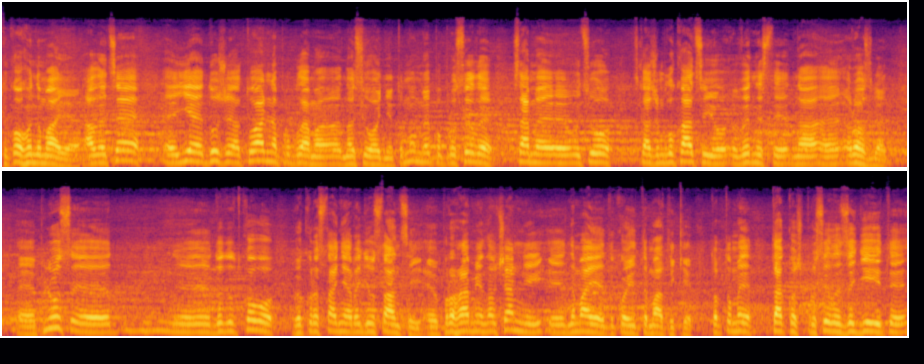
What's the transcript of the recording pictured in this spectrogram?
такого немає, але це є дуже актуальна проблема на сьогодні. Тому ми попросили саме оцю, скажімо, локацію винести на розгляд. Е, Плюс е, е, додатково використання радіостанцій. В програмі навчання немає такої тематики. Тобто ми також просили задіяти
